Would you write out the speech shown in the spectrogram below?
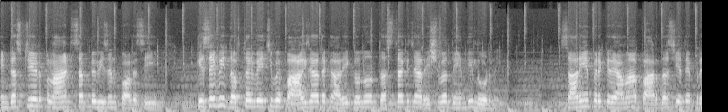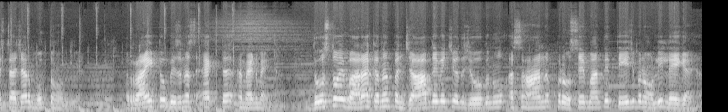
industrial plant sub division policy, ਕਿਸੇ ਵੀ ਦਫ਼ਤਰ ਵਿੱਚ ਵਿਭਾਗ ਜਾਂ ਅਧਿਕਾਰੀ ਕੋਲੋਂ ਦਸਤਕ ਜਾਂ ਰਿਸ਼ਵਤ ਦੇਣ ਦੀ ਲੋੜ ਨਹੀਂ। ਸਾਰੀਆਂ ਪ੍ਰਕਿਰਿਆਵਾਂ ਪਾਰਦਰਸ਼ੀ ਅਤੇ ਭ੍ਰਿਸ਼ਟਾਚਾਰ ਮੁਕਤ ਹੋਣਗੀਆਂ। Right to business act amendment ਦੋਸਤੋ, ਇਹ 12 ਕਦਮ ਪੰਜਾਬ ਦੇ ਵਿੱਚ ਉਦਯੋਗ ਨੂੰ ਆਸਾਨ, ਭਰੋਸੇਮੰਦ ਤੇ ਤੇਜ਼ ਬਣਾਉਣ ਲਈ ਲਏ ਗਏ ਹਨ।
